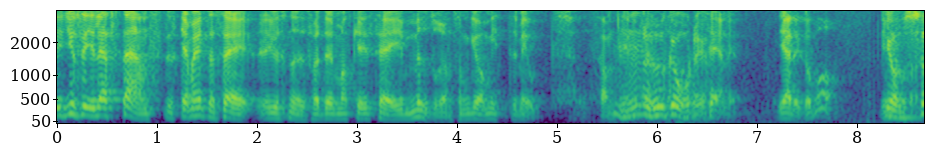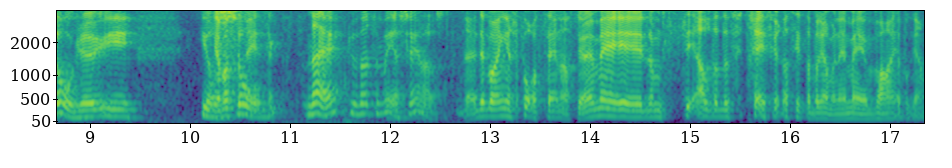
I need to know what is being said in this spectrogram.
just i Let's Dance, det ska man ju inte se just nu för det, man ska ju se i muren som går mitt emot samtidigt. Mm, hur går det? Ser ni? Ja, det går bra. I Jag muren. såg det i... Jag, Jag var inte såg... med senast. Nej, du var inte med senast. Nej, det var ingen sport senast. Jag är med i de, si- alla de tre, fyra sista programmen. Jag är med i varje program.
